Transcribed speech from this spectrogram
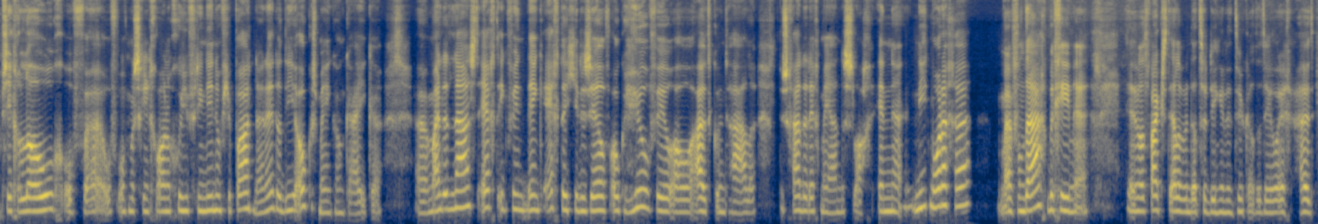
psycholoog of, uh, of, of misschien gewoon een goede vriendin of je partner, hè, dat die ook eens mee kan kijken. Uh, maar daarnaast echt, ik vind, denk echt dat je er zelf ook heel veel al uit kunt halen. Dus ga er echt mee aan de slag. En uh, niet morgen, maar vandaag beginnen. En wat vaak stellen we dat soort dingen natuurlijk altijd heel erg uit.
